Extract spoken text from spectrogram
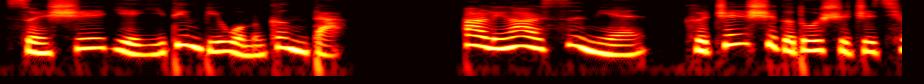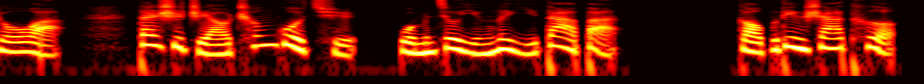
损失也一定比我们更大。二零二四年可真是个多事之秋啊！但是只要撑过去，我们就赢了一大半。搞不定沙特、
